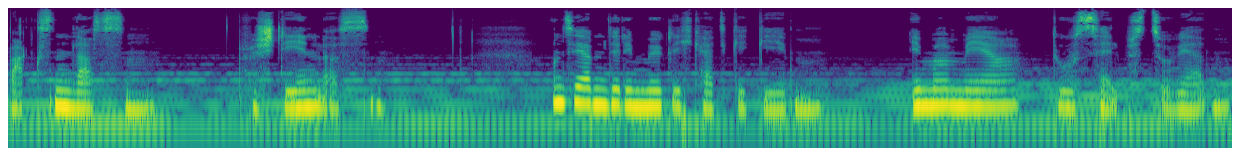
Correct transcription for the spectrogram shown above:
wachsen lassen, verstehen lassen und sie haben dir die Möglichkeit gegeben, immer mehr du selbst zu werden.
